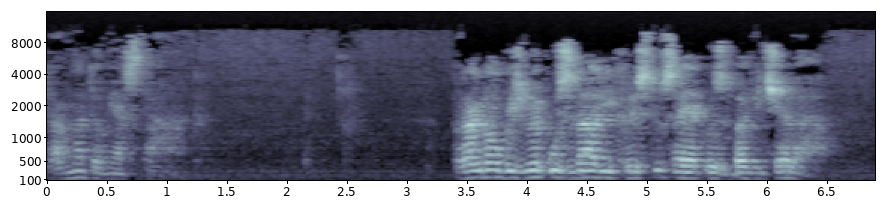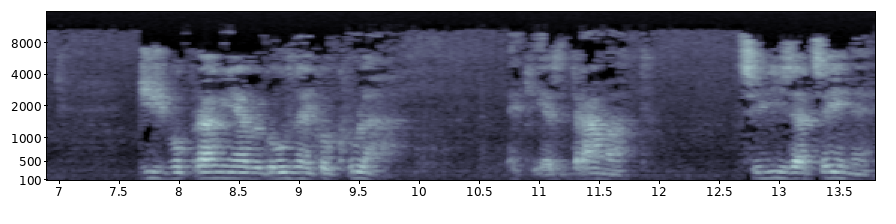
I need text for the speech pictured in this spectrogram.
Tam natomiast tak. Pragnął, byśmy uznali Chrystusa jako Zbawiciela. Dziś Bóg pragnie, aby Go jako Króla. Jaki jest dramat cywilizacyjny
